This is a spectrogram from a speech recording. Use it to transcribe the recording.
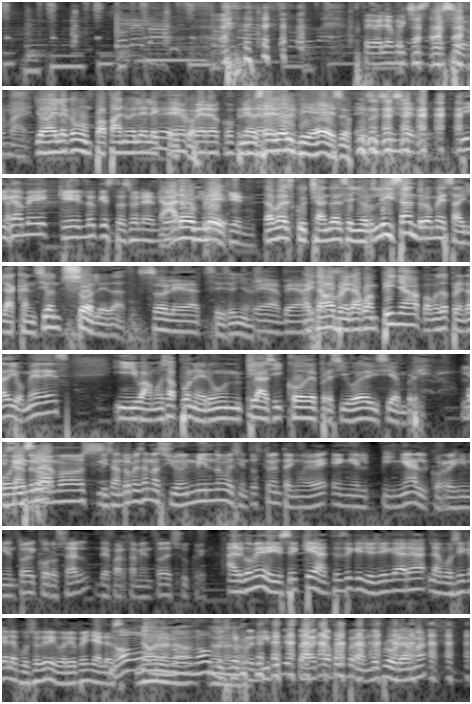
soledad, soledad, soledad. Usted baila muy chistoso, hermano. Yo bailo como un Papá Noel eléctrico. Eh, pero no se le olvide eso. Eso sí es cierto. Dígame qué es lo que está sonando. Claro, y hombre. de quién. Estaba escuchando al señor Lisandro Mesa y la canción Soledad. Soledad. Sí, señor. Vea, vea, Ahorita pues. vamos a poner a Juan Piña, vamos a poner a Diomedes y vamos a poner un clásico depresivo de diciembre. Lisandro, estamos... Lisandro Mesa nació en 1939 en el Piñal, corregimiento de Corozal, departamento de Sucre. Algo me dice que antes de que yo llegara, la música la puso Gregorio Peñalosa. No, No, no, no, no, no, no, me no, sorprendí porque estaba acá preparando el programa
